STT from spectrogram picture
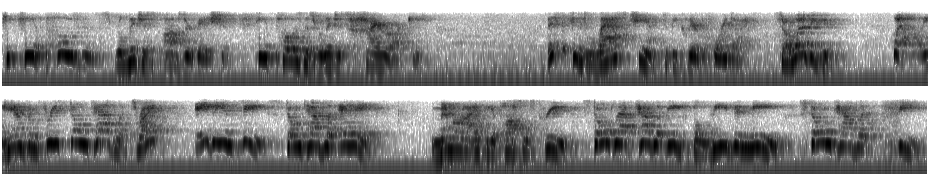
He, he opposes religious observation. He opposes religious hierarchy. This is his last chance to be clear before he dies. So what does he do? Well, he hands them three stone tablets, right? A, B, and C. Stone tablet A, memorize the Apostles' Creed. Stone tablet B, believe in me. Stone tablet C,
